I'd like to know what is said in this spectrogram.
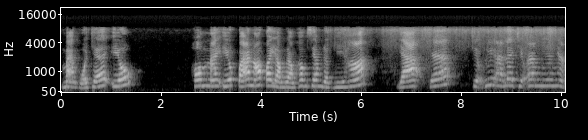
Mạng của chế yếu. Hôm nay yếu quá nó quay vòng vòng không xem được gì hết. Dạ chế triệu thúy à, lê triệu an nhiên nha.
